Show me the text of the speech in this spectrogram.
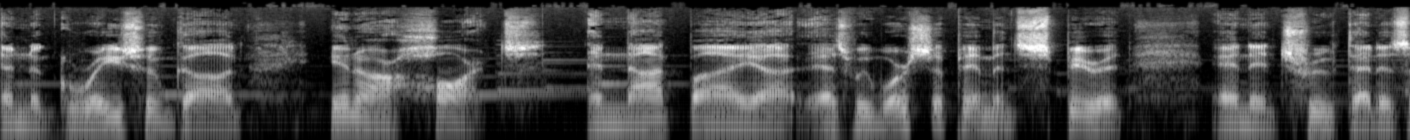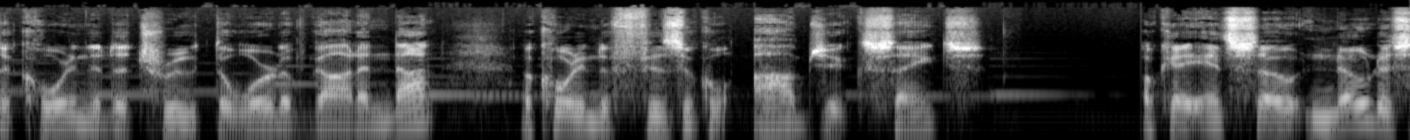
and the grace of God in our hearts, and not by, uh, as we worship Him in spirit and in truth, that is according to the truth, the Word of God, and not according to physical objects, saints. Okay, and so notice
